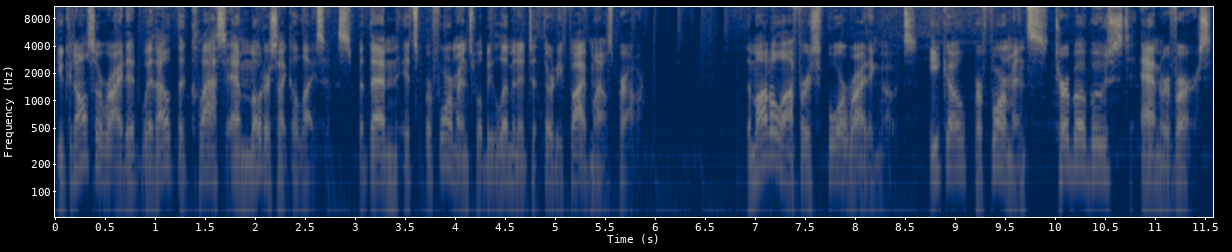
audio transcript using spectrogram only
You can also ride it without the Class M motorcycle license, but then its performance will be limited to 35 miles per hour. The model offers four riding modes – Eco, Performance, Turbo Boost, and Reverse.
